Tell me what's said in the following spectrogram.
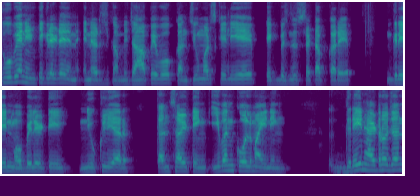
to be an integrated energy company जहाँ पे वो कंज्यूमर्स के लिए एक बिज़नेस सेटअप करे green mobility nuclear consulting even coal mining green hydrogen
